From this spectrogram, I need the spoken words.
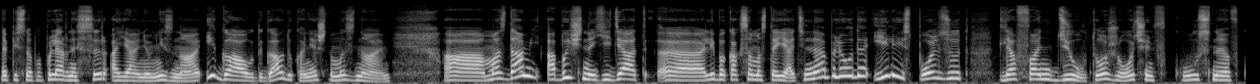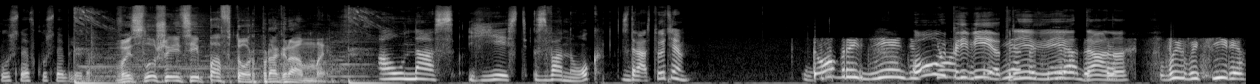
написано популярный сыр, а я о нем не знаю. И Гауды, Гауду, конечно, мы знаем. А, Маздам обычно едят а, либо как самостоятельное блюдо, или используют для фондю. Тоже очень вкусное, вкусное, вкусное блюдо. Вы слушаете повтор программы. А у нас есть звонок. Здравствуйте. Добрый день, девчонки. Ой, привет. Привет, привет Дана. Вы в эфире.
